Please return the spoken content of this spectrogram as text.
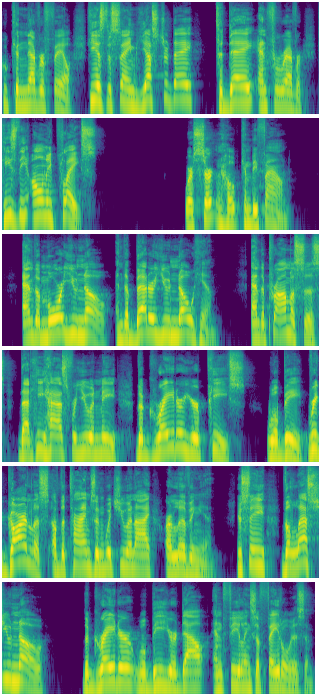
who can never fail. He is the same yesterday, today, and forever. He's the only place where certain hope can be found. And the more you know, and the better you know Him, and the promises that He has for you and me, the greater your peace will be, regardless of the times in which you and I are living in. You see, the less you know, the greater will be your doubt and feelings of fatalism.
